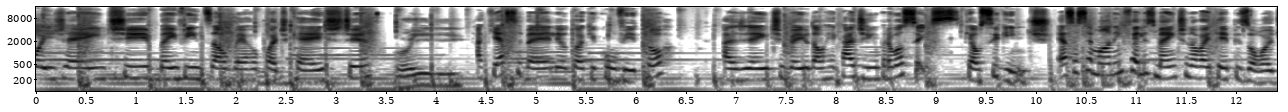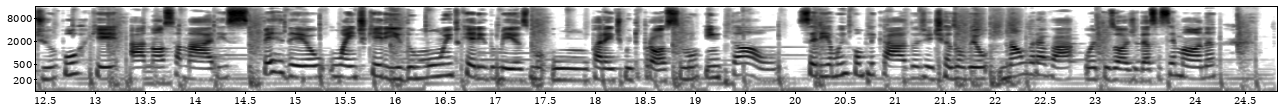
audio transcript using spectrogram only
Oi, gente, bem-vindos ao Berro Podcast. Oi. Aqui é a Sibeli, eu tô aqui com o Vitor. A gente veio dar um recadinho para vocês, que é o seguinte: essa semana, infelizmente, não vai ter episódio porque a nossa Maris perdeu um ente querido, muito querido mesmo, um parente muito próximo. Então, seria muito complicado. A gente resolveu não gravar o episódio dessa semana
